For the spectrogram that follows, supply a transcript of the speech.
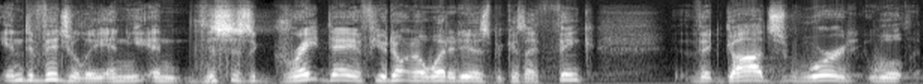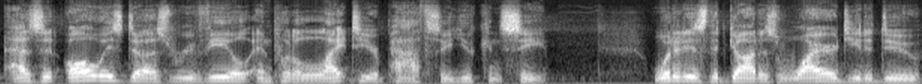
individually, and, and this is a great day if you don't know what it is, because I think that God's word will, as it always does, reveal and put a light to your path so you can see what it is that God has wired you to do,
